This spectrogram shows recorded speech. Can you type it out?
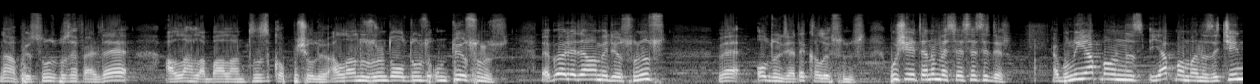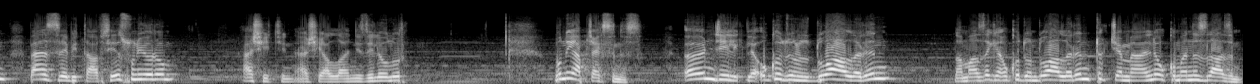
Ne yapıyorsunuz? Bu sefer de Allah'la bağlantınız kopmuş oluyor. Allah'ın huzurunda olduğunuzu unutuyorsunuz. Ve böyle devam ediyorsunuz ve olduğunuz yerde kalıyorsunuz. Bu şeytanın vesvesesidir. Bunu yapmamanız, yapmamanız için ben size bir tavsiye sunuyorum. Her şey için her şey Allah'ın izniyle olur. Bunu yapacaksınız. Öncelikle okuduğunuz duaların namazdayken okuduğun duaların Türkçe mealini okumanız lazım.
